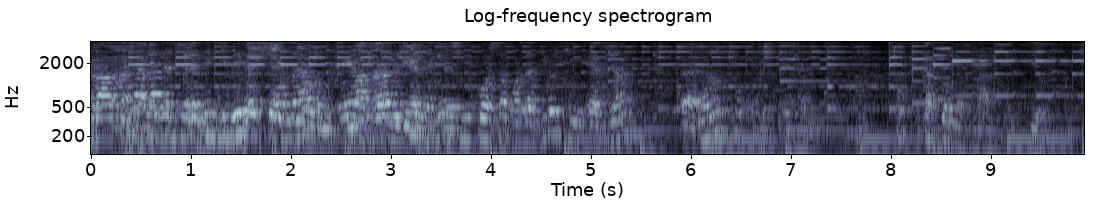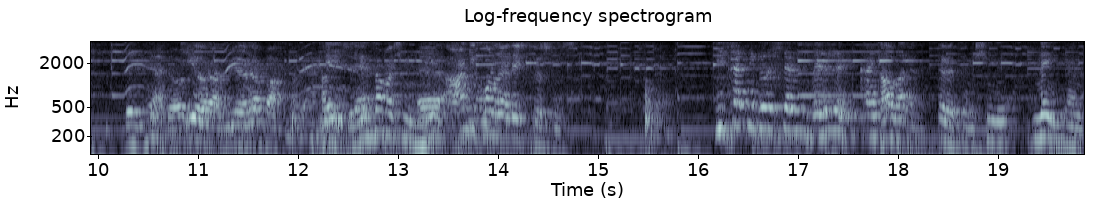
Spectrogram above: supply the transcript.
ziraatın Ben yani. de söylediğim gibi şey orada dikkat bir ettiyseniz yer. şimdi korsak orada diyor ki Ercan onu çok geliştireceğim. Çok dikkatli olması lazım diyor. Diyora diyora bakma. Tabii Neyse. dediniz ama şimdi niye- hangi konuda eleştiriyorsunuz? Biz zaten görüşlerimizi belirledik kayıt Tamam. olarak. Evet yani şimdi ne yani?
